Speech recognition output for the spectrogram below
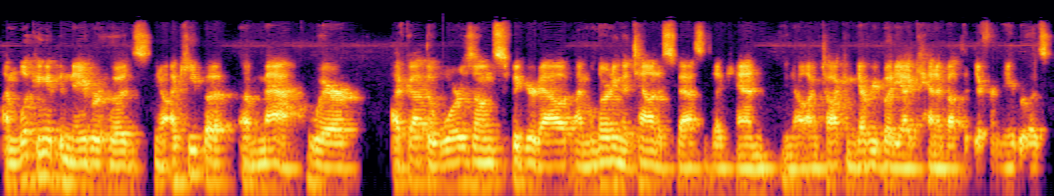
I'm looking at the neighborhoods. You know, I keep a, a map where I've got the war zones figured out. I'm learning the town as fast as I can. You know, I'm talking to everybody I can about the different neighborhoods.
